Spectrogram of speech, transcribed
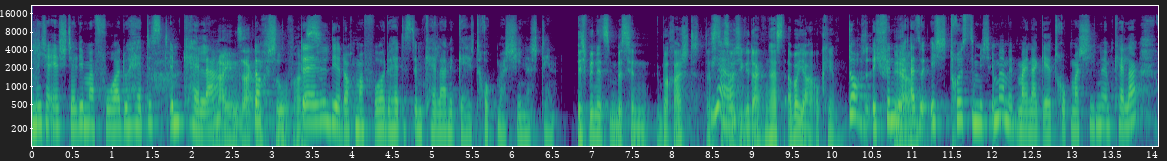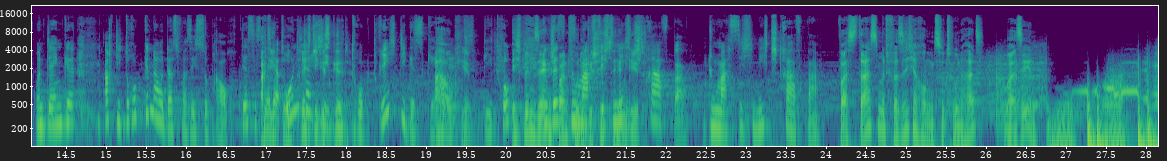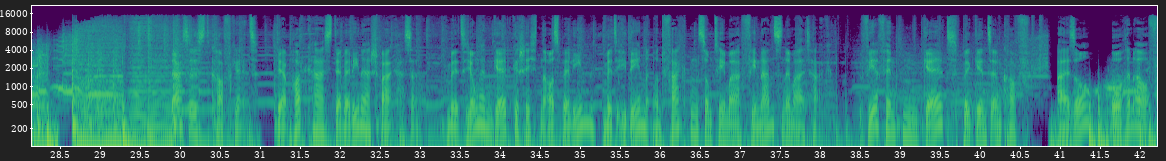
Michael, stell dir mal vor, du hättest im Keller. Nein, sag doch, nicht sowas. Stell dir doch mal vor, du hättest im Keller eine Gelddruckmaschine stehen. Ich bin jetzt ein bisschen überrascht, dass Ja. du solche Gedanken hast, aber ja, okay. Doch, ich finde, Ja. also ich tröste mich immer mit meiner Gelddruckmaschine im Keller und denke, ach, die druckt genau das, was ich so brauche. Das ist Ach, ja der druckt Unterschied. richtiges Geld. Die druckt richtiges Geld. Ah, okay. Die druckt, Ich bin sehr du gespannt, du wo die machst Geschichte dich nicht hingeht. strafbar. Du machst dich nicht strafbar. Was das mit Versicherungen zu tun hat? Mal sehen. Das ist Kopfgeld, der Podcast der Berliner Sparkasse. Mit jungen Geldgeschichten aus Berlin, mit Ideen und Fakten zum Thema Finanzen im Alltag. Wir finden, Geld beginnt im Kopf. Also, Ohren auf.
